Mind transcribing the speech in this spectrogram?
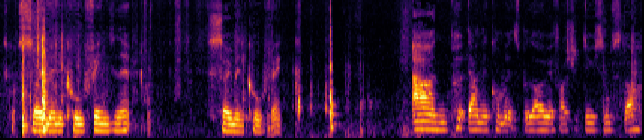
It's got so many cool things in it. So many cool things and put down in the comments below if I should do some stuff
